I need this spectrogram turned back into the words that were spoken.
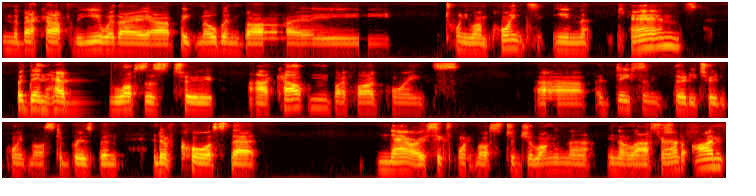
in the back half of the year where they uh, beat Melbourne by 21 points in Cairns, but then had losses to uh, Carlton by five points, uh, a decent 32 point loss to Brisbane, and of course that narrow six point loss to Geelong in the in the last round. I'm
